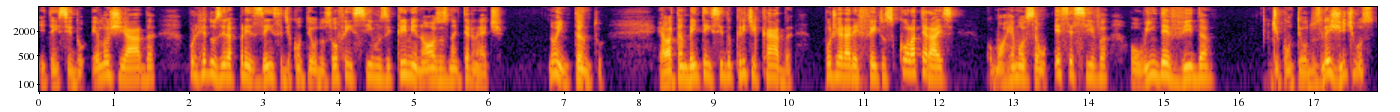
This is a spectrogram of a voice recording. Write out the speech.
e tem sido elogiada por reduzir a presença de conteúdos ofensivos e criminosos na internet. No entanto, ela também tem sido criticada por gerar efeitos colaterais, como a remoção excessiva ou indevida de conteúdos legítimos,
